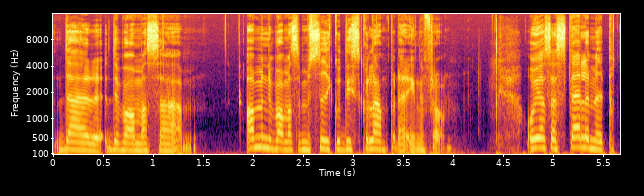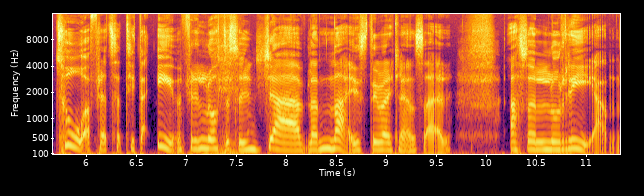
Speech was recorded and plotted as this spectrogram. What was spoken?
där det var massa, ja, men det var massa musik och discolampor där inifrån. Och jag så ställer mig på tå för att så titta in för det låter så jävla nice. Det är verkligen så här, alltså Loreen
